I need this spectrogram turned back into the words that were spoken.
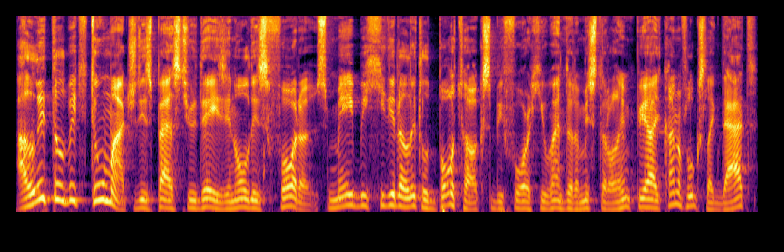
A little bit too much these past few days in all these photos. Maybe he did a little Botox before he went to the Mr. Olympia. It kind of looks like that.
